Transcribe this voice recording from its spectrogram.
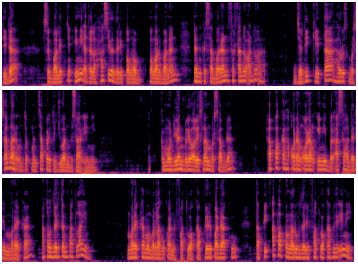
Tidak. Sebaliknya, ini adalah hasil dari pengorbanan dan kesabaran serta doa-doa. Jadi kita harus bersabar untuk mencapai tujuan besar ini. Kemudian beliau alaihissalam bersabda, Apakah orang-orang ini berasal dari mereka atau dari tempat lain? Mereka memperlakukan fatwa kafir padaku, tapi apa pengaruh dari fatwa kafir ini?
